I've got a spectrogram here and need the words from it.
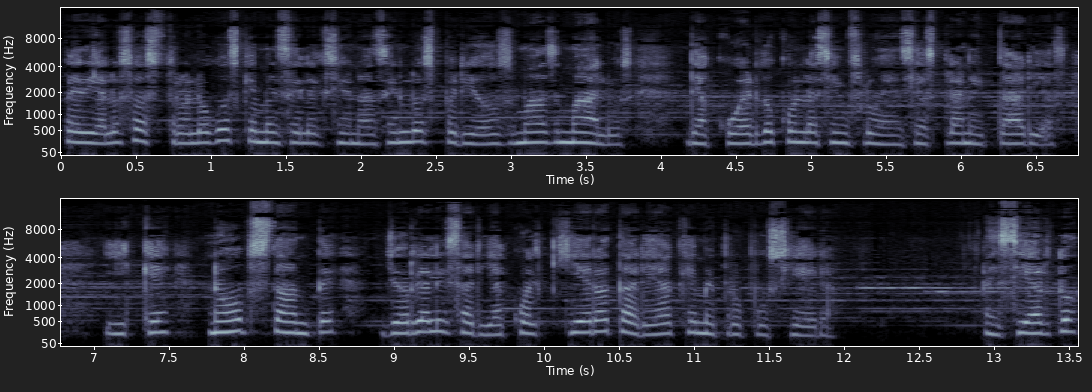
pedí a los astrólogos que me seleccionasen los periodos más malos de acuerdo con las influencias planetarias y que, no obstante, yo realizaría cualquiera tarea que me propusiera. Es cierto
